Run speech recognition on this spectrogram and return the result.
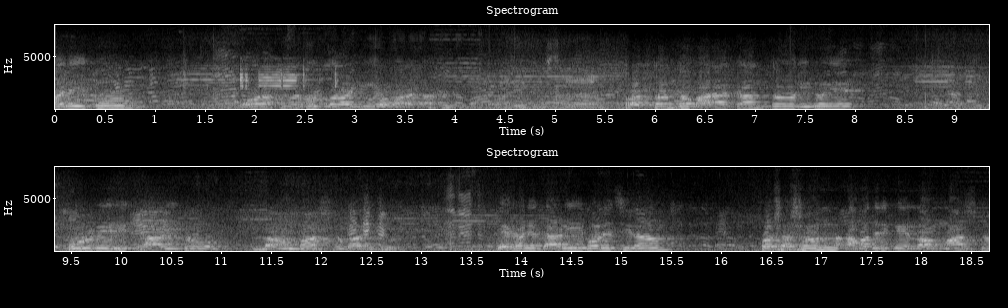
আলাইকুম অত্যন্ত ভারাক্রান্ত হৃদয়ে পূর্বে নির্ধারিত লং মার্চ এখানে দাঁড়িয়ে বলেছিলাম প্রশাসন আমাদেরকে লং মার্চ টু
